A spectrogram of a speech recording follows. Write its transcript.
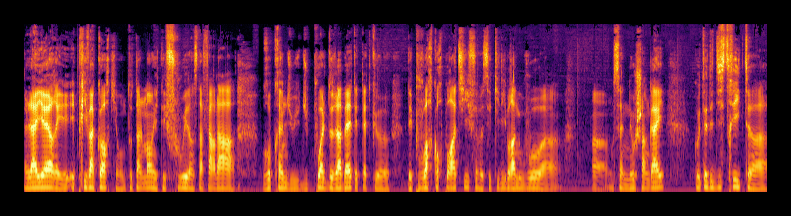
Layer et, Privacor, qui ont totalement été floués dans cette affaire-là, reprennent du, poil de la bête et peut-être que les pouvoirs corporatifs s'équilibrent à nouveau au sein de Neo Shanghai. Côté des districts, euh,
